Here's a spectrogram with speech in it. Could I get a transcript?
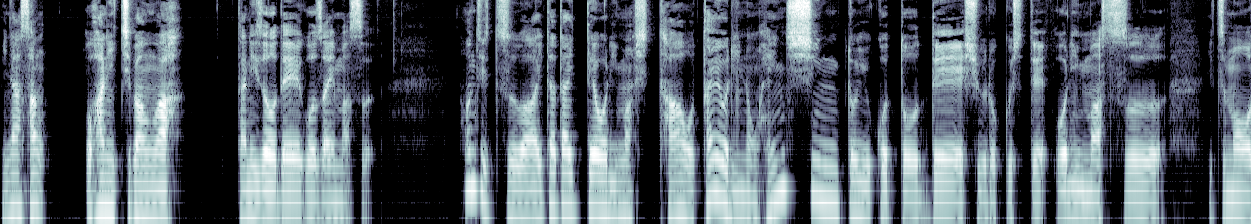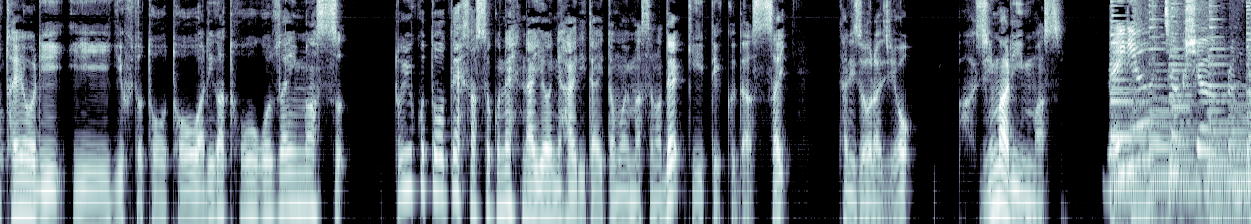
皆さん、おはにちばんは、谷蔵でございます。本日はいただいておりましたお便りの返信ということで収録しております。いつもお便り、ギフト等々ありがとうございます。ということで、早速ね、内容に入りたいと思いますので、聞いてください。谷蔵ラジオ、始まります。Radio talk show from the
